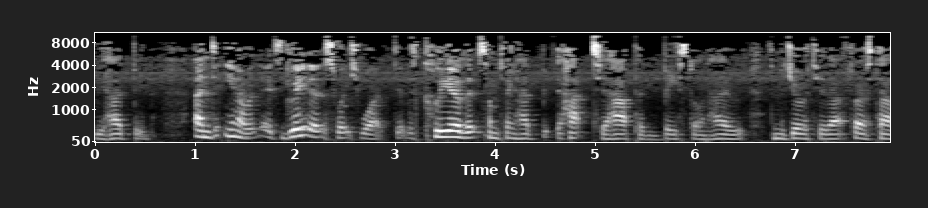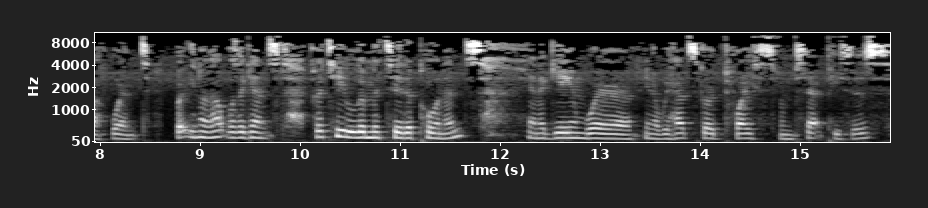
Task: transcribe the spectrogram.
we had been. And you know, it's great that the switch worked. It was clear that something had had to happen based on how the majority of that first half went. But you know, that was against pretty limited opponents in a game where you know we had scored twice from set pieces.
